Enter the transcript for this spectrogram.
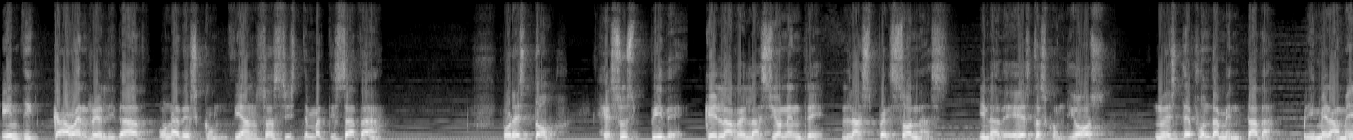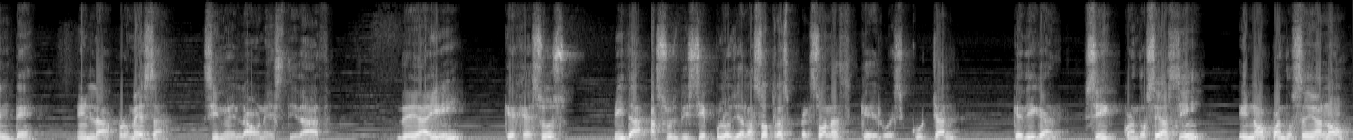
indicaba en realidad una desconfianza sistematizada. Por esto, Jesús pide que la relación entre las personas y la de éstas con Dios no esté fundamentada primeramente en la promesa, sino en la honestidad. De ahí que Jesús pida a sus discípulos y a las otras personas que lo escuchan que digan sí cuando sea sí y no cuando sea no.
